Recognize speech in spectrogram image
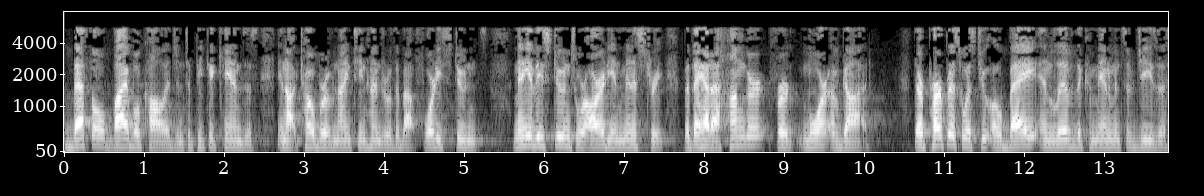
Bethel Bible College in Topeka, Kansas in October of 1900 with about 40 students. Many of these students were already in ministry, but they had a hunger for more of God. Their purpose was to obey and live the commandments of Jesus.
